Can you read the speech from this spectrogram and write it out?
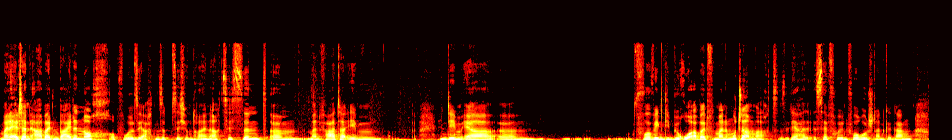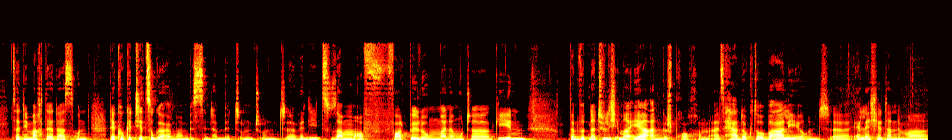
meine Eltern arbeiten beide noch, obwohl sie 78 und 83 sind. Ähm, mein Vater eben, indem er ähm, vorwiegend die Büroarbeit für meine Mutter macht. Der ist sehr früh in Vorruhestand gegangen. Seitdem macht er das und der kokettiert sogar immer ein bisschen damit. Und, und äh, wenn die zusammen auf Fortbildungen meiner Mutter gehen, dann wird natürlich immer er angesprochen als Herr Dr. Barley und äh, er lächelt dann immer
